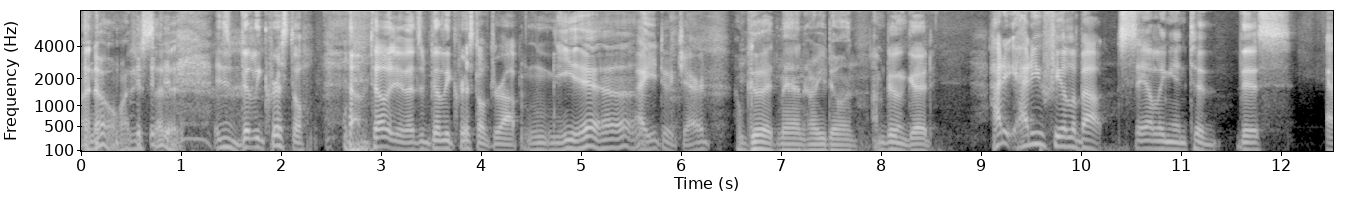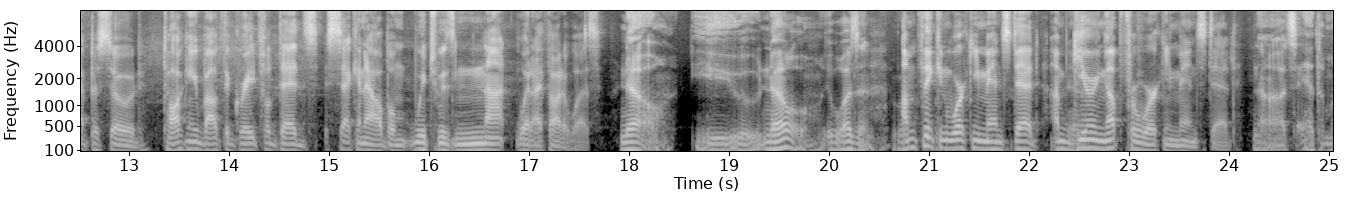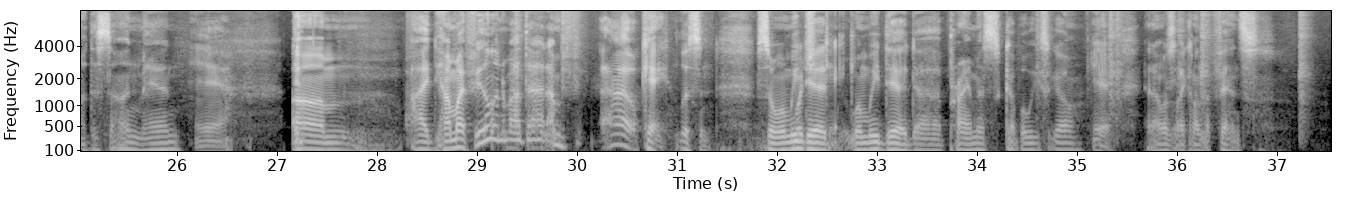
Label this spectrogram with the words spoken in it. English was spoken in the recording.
I, know. I just said it. It's Billy Crystal. I'm telling you, that's a Billy Crystal drop. Mm, Yeah. How you doing, Jared? I'm good, man. How are you doing? I'm doing good. How do you, how do you feel about sailing into this episode talking about the Grateful Dead's second album, which was not what I thought it was? No. You no, it wasn't. I'm thinking Working Man's Dead. I'm gearing up for Working Man's Dead. No, it's Anthem of the Sun, man. Yeah. Um, I how am I feeling about that? I'm f- ah, okay. Listen, so when we your did take? when we did uh, Primus a couple weeks ago, Yeah. and I was like on the fence,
